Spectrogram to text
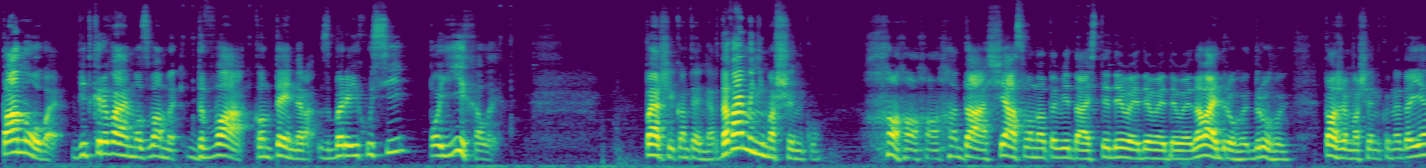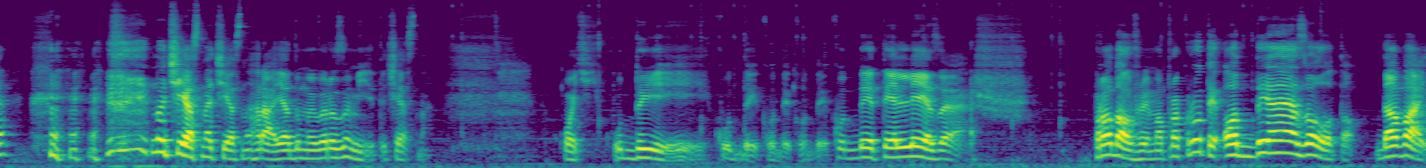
панове, відкриваємо з вами два контейнера збери їх усі. Поїхали! Перший контейнер. Давай мені машинку. Хо-хо-хо, да, щас воно тобі дасть. Ти диви, диви, диви. Давай другу, другу. Тоже машинку не дає. ну, чесна, чесна гра, я думаю, ви розумієте, чесно. Ой, куди? Куди, куди, куди? Куди ти лізеш? Продовжуємо прокрути. Одне золото. Давай.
